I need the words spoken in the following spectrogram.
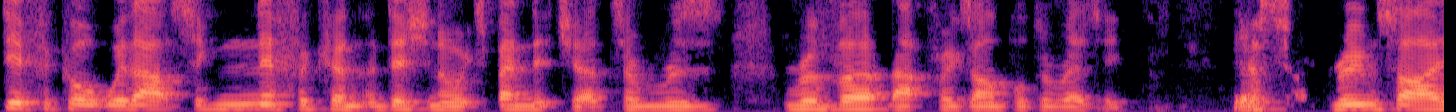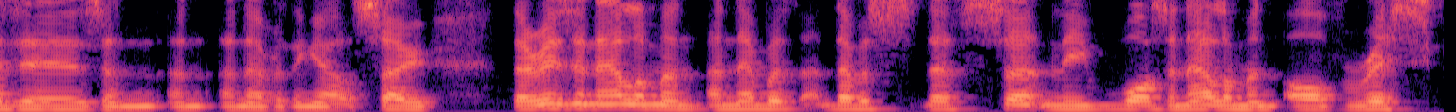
difficult without significant additional expenditure to res- revert that, for example, to resi. Yes. room sizes and, and and everything else. So there is an element, and there was there was there certainly was an element of risk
